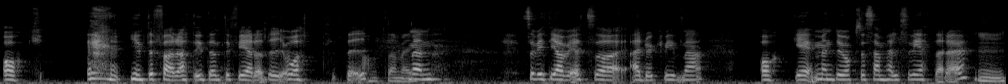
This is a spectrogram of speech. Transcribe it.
och inte för att identifiera dig åt dig, men så vitt jag vet så är du kvinna. Och, eh, men du är också samhällsvetare. Mm.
